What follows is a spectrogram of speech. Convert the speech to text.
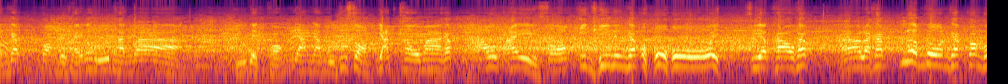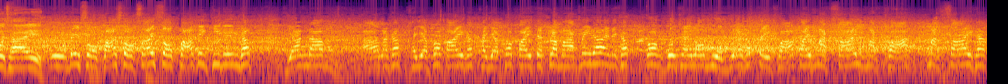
นครับกองโดชัยก็รู้ทันว่าทีเด็ดของยางดำอยู่ที่ศอกยัดเข่ามาครับ เอาไปศอกอีกทีหนึ่งครับโอ้โหเสียบเข่าครับเอาละครับเริ่มโดนครับก้องโพชัยโอ้ได้ศอกขวาศอกซ้ายศอกขวาไปอีกทีหนึงครับยางดำเอาละครับขยับเข้าไปครับขยับเข้าไปแต่ประมาทไม่ได้นะครับก้องโพชัยรอบวกอยู่แล้วครับเตะขวาไปหมัดซ้ายหมัดขวาหมัดซ้ายครับ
